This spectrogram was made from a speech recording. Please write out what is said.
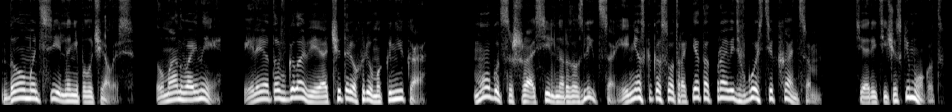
Думать сильно не получалось. Туман войны. Или это в голове от четырех рюмок коньяка. Могут США сильно разозлиться и несколько сот ракет отправить в гости к ханьцам? Теоретически могут.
